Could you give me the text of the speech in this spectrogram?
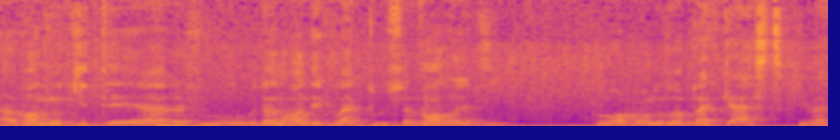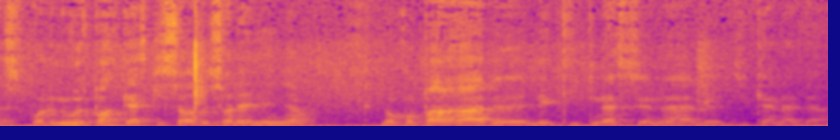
Avant de nous quitter, je vous donne rendez-vous à tous vendredi pour mon nouveau podcast, qui va, pour le nouveau podcast qui sort de Sur la ligne. Donc on parlera de l'équipe nationale du Canada.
